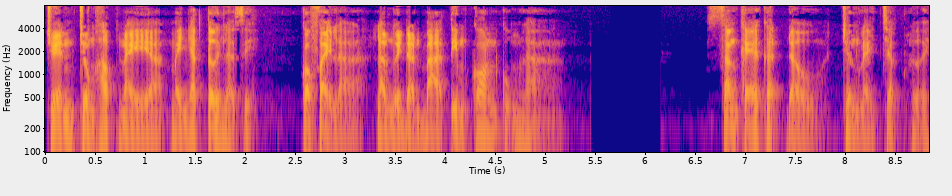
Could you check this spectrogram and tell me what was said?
Chuyện trùng hợp này à, mày nhắc tới là gì? Có phải là là người đàn bà tìm con cũng là... Sang khẽ gật đầu, chừng lại chật lưỡi.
